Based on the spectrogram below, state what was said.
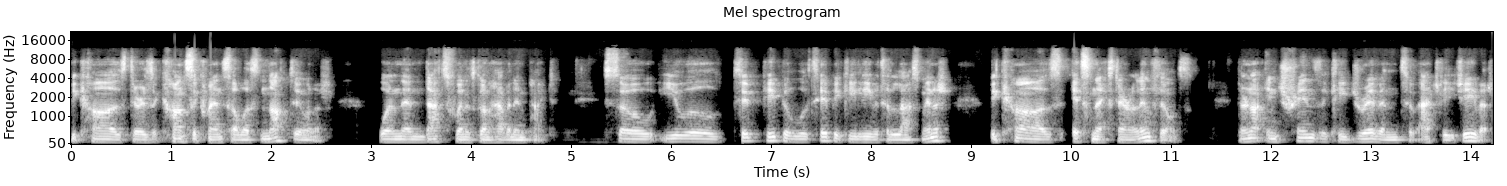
because there's a consequence of us not doing it, well, then that's when it's going to have an impact. So you will, tip, people will typically leave it to the last minute because it's an external influence. They're not intrinsically driven to actually achieve it.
